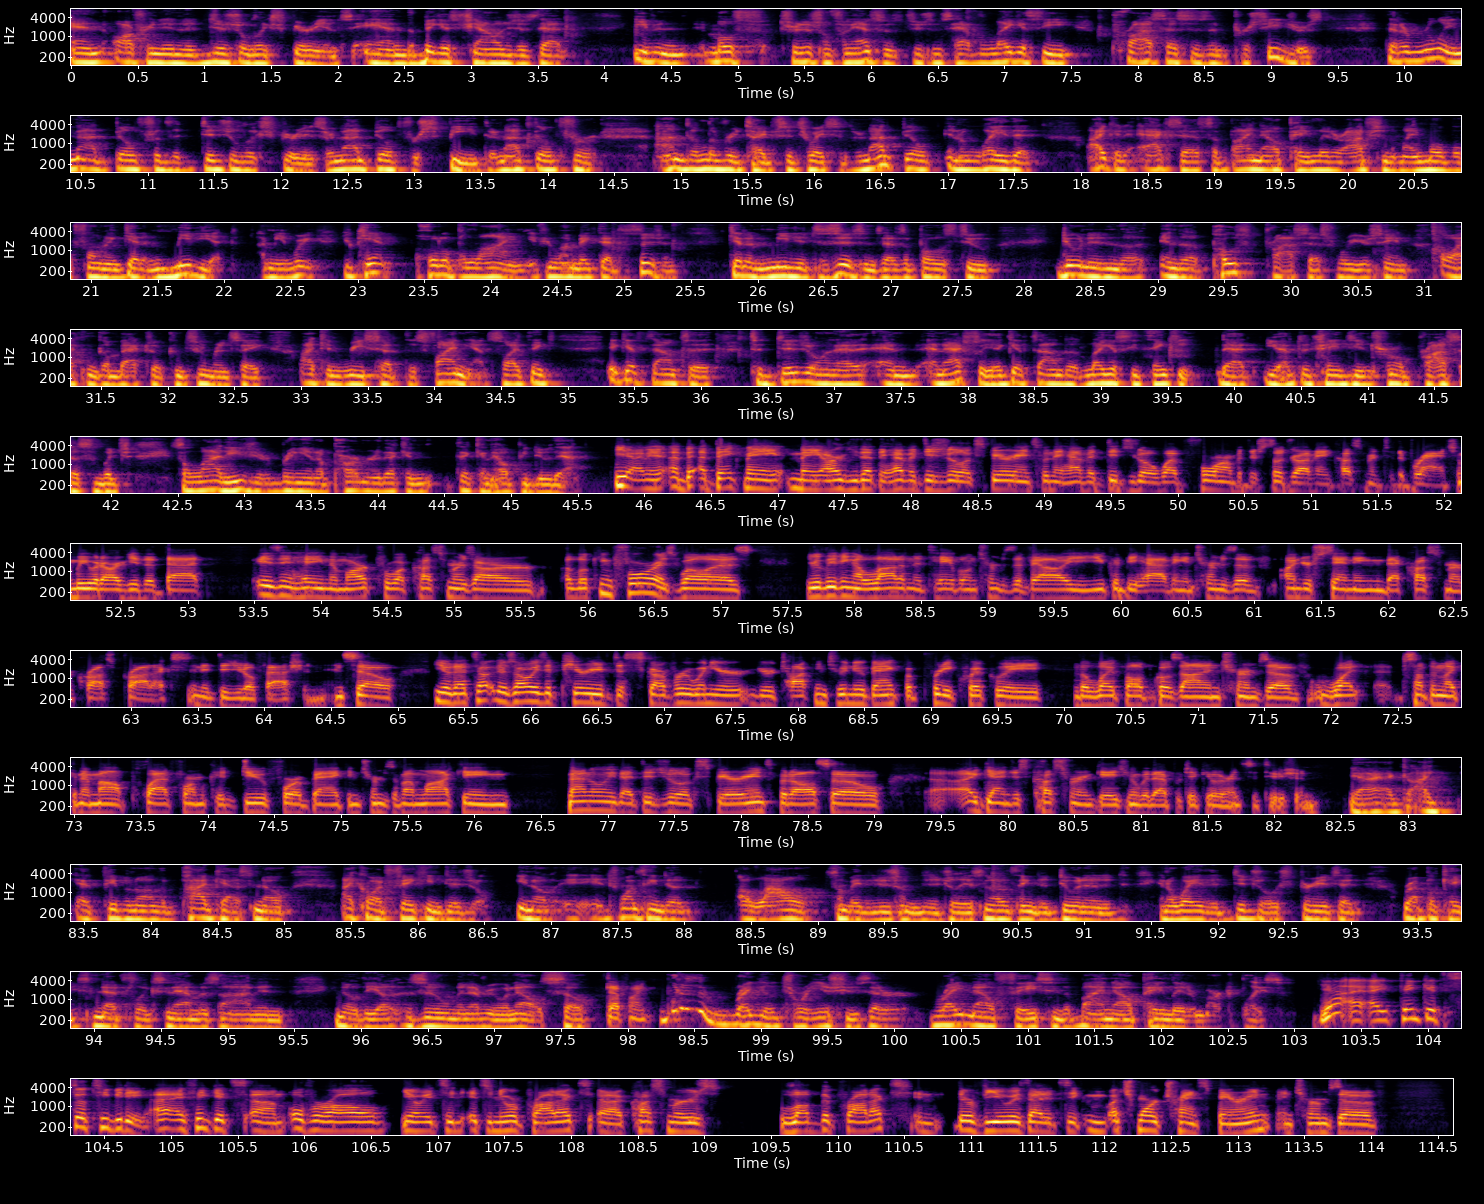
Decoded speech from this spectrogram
and offering in a digital experience. And the biggest challenge is that even most traditional financial institutions have legacy processes and procedures that are really not built for the digital experience. They're not built for speed. They're not built for on delivery type situations. They're not built in a way that I could access a buy now, pay later option on my mobile phone and get immediate. I mean, we, you can't hold up a line if you want to make that decision. Get immediate decisions as opposed to doing it in the in the post process where you're saying, oh, I can come back to a consumer and say I can reset this finance. So I think it gets down to to digital and and and actually it gets down to legacy thinking that you have to change the internal process, which it's a lot easier to bring in a partner that can that can help you do that. Yeah, I mean, a, a, bank may may argue that they have a digital experience when they have a digital web form, but they're still driving a customer to the branch. And we would argue that that isn't hitting the mark for what customers are, are looking for, as well as you're leaving a lot on the table in terms of the value you could be having in terms of understanding that customer across products in a digital fashion. And so, you know, that's there's always a period of discovery when you're you're talking to a new bank, but pretty quickly the light bulb goes on in terms of what something like an amount platform could do for a bank in terms of unlocking not only that digital experience, but also uh, again, just customer engagement with that particular institution. Yeah, I, I, people know on the podcast know I call it faking digital. You know, it's one thing to allow somebody to do something digitally. It's another thing to do it in a, in a way the digital experience that replicates Netflix and Amazon and you know the uh, Zoom and everyone else. So definitely, what are the regulatory issues that are right now facing the buy now pay later marketplace? Yeah, I, I, think it's still TBD. I, I think it's um, overall, you know, it's a, it's a newer product. Uh, customers love the product, and their view is that it's much more transparent in terms of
